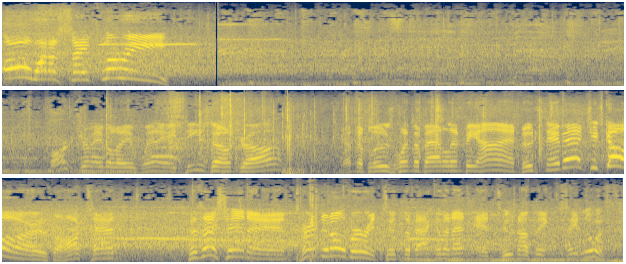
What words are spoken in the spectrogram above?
Oh, what a save, Fleury! Borgstrom able to win a D-zone draw. And the Blues win the battle in behind. Buchnevich, he scores! The Hawks had possession and turned it over. It's in the back of the net and 2-0 St. Louis.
